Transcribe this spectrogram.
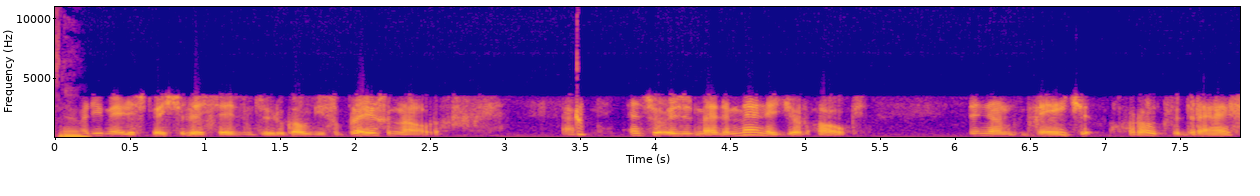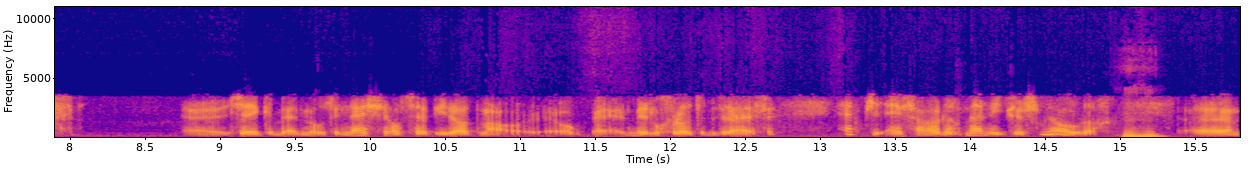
Ja. Maar die medisch specialist heeft natuurlijk ook die verpleger nodig. Ja, En zo is het met een manager ook. In een beetje groot bedrijf, eh, zeker bij multinationals heb je dat, maar ook bij middelgrote bedrijven, heb je eenvoudig managers nodig. Mhm. Ehm,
